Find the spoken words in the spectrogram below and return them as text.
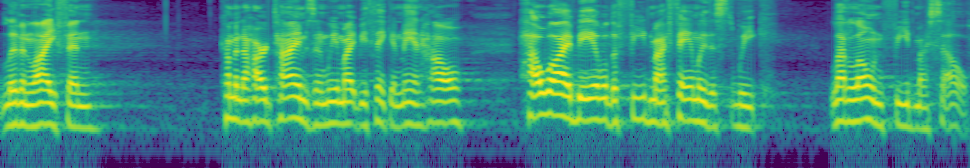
living life and come into hard times, and we might be thinking, man, how, how will I be able to feed my family this week, let alone feed myself?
